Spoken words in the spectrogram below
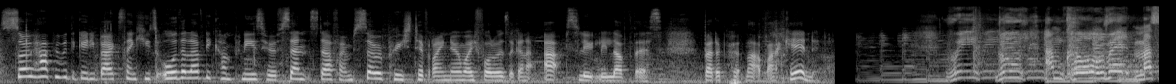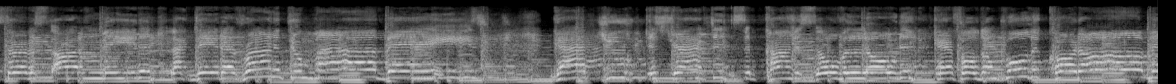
so happy with the goodie bags. Thank you to all the lovely companies who have sent stuff. I'm so appreciative and I know my followers are gonna absolutely love this. Better put that back in. Reboot, I'm cold red, my service automated Like data running through my veins. Got you distracted, subconscious overloaded. Careful, don't pull the cord on me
